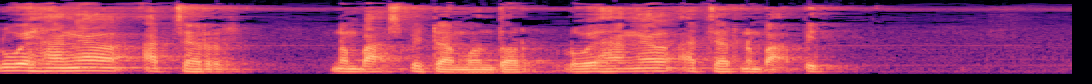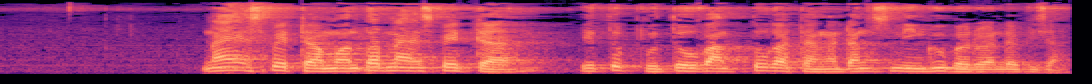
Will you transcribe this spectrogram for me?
Luwe hangel ajar nempak sepeda motor, luwe hangel ajar nempak pit. Naik sepeda motor, naik sepeda itu butuh waktu kadang-kadang seminggu baru Anda bisa.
